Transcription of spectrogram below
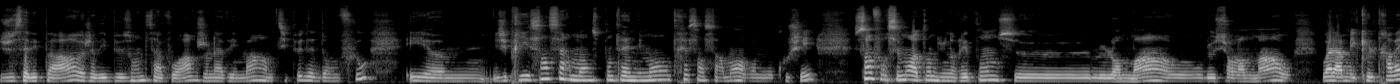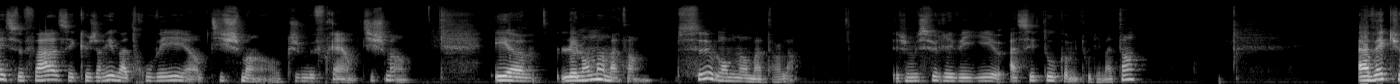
je savais pas, j'avais besoin de savoir, j'en avais marre un petit peu d'être dans le flou et euh, j'ai prié sincèrement, spontanément, très sincèrement avant de me coucher, sans forcément attendre une réponse euh, le lendemain ou le surlendemain, voilà, mais que le travail se fasse et que j'arrive à trouver un petit chemin, que je me ferai un petit chemin. Et euh, le lendemain matin, ce lendemain matin là, je me suis réveillée assez tôt comme tous les matins avec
